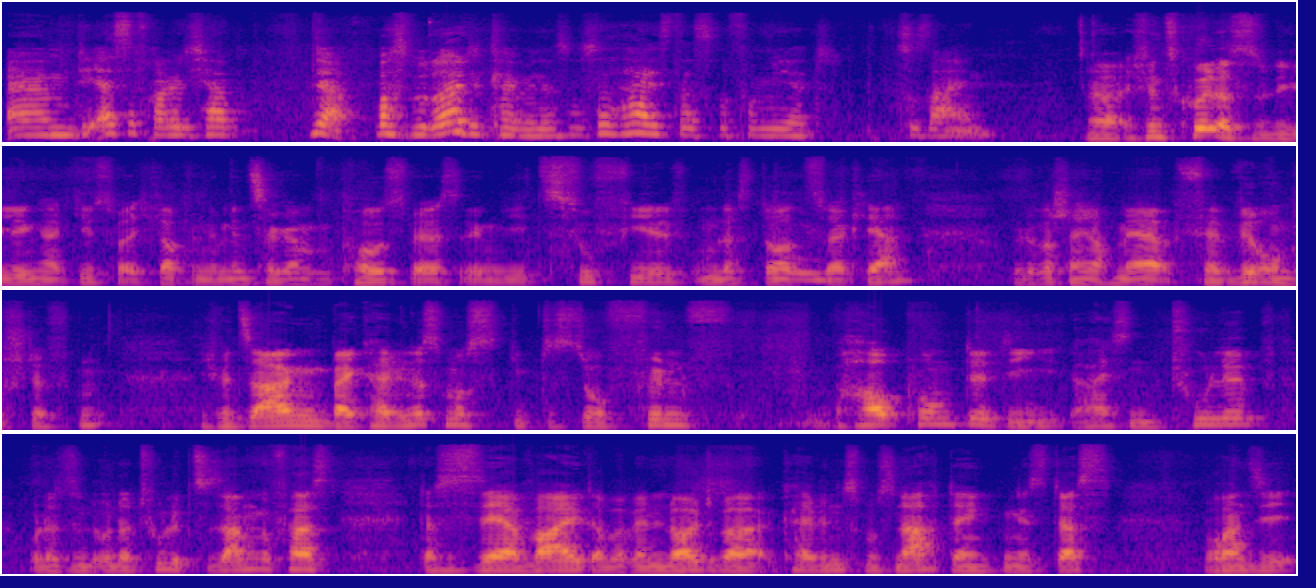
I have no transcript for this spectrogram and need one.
Ähm, die erste Frage, die ich habe, ja, was bedeutet Calvinismus? Was heißt das, reformiert zu sein? Ja, ich finde es cool, dass du die Gelegenheit gibst, weil ich glaube, in einem Instagram-Post wäre es irgendwie zu viel, um das dort mhm. zu erklären. Würde wahrscheinlich auch mehr Verwirrung stiften. Ich würde sagen, bei Calvinismus gibt es so fünf Hauptpunkte, die heißen Tulip oder sind unter Tulip zusammengefasst. Das ist sehr weit, aber wenn Leute über Calvinismus nachdenken, ist das, woran sie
